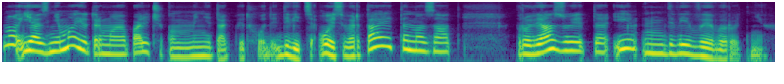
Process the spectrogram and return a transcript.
Ну, я знімаю, тримаю пальчиком, мені так підходить. Дивіться, ось вертаєте назад, пров'язуєте і дві виворотніх.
